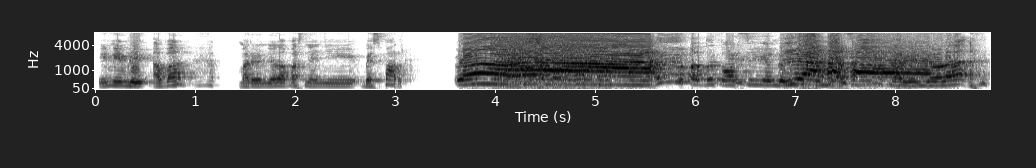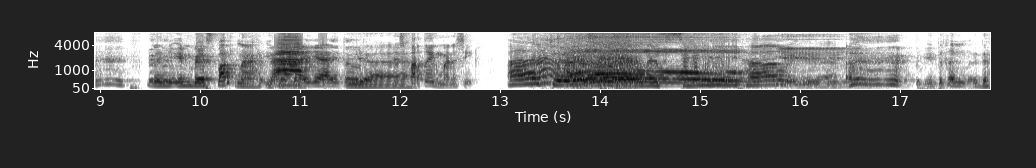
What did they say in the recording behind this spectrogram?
Ini bi apa? Marion Jola pas nyanyi best part. Wah. Waktu porsi yang dari Iya. Marion Jola nyanyiin best part nah itu. Nah, tuh. iya itu. Iya. Sparto yang mana sih? I just Oh. wanna see how Iya, iya, iya. itu kan udah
